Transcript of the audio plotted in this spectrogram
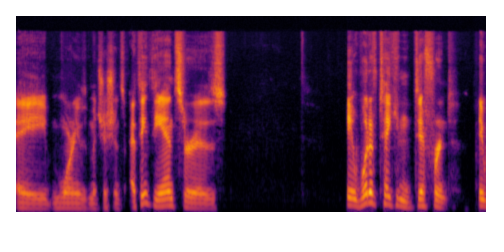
a Morning of the Magicians? I think the answer is it would have taken different. It,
